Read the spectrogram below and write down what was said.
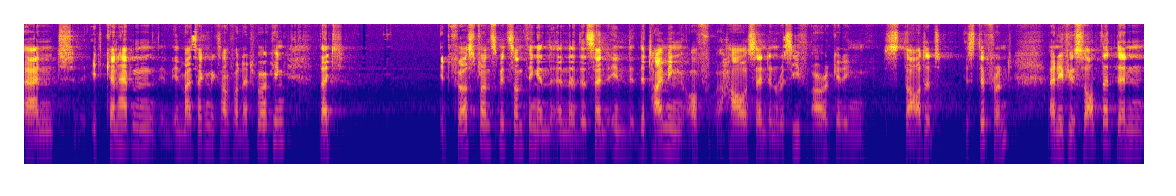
And it can happen, in my second example for networking, that it first transmits something and, and the, send in the, the timing of how send and receive are getting started is different. And if you sort that, then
